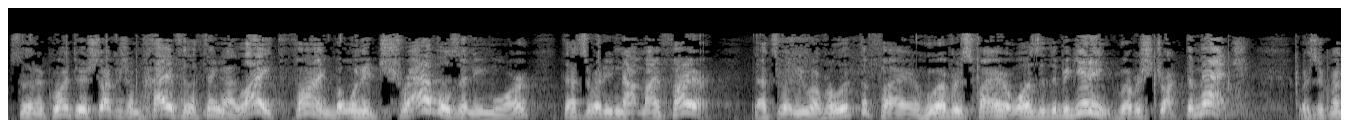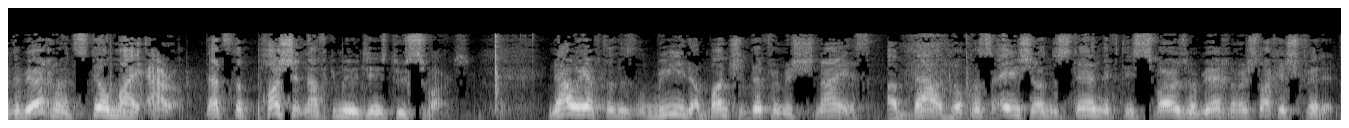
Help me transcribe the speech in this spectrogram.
so then according to Rishakish, I'm high for the thing I light, fine. But when it travels anymore, that's already not my fire. That's already whoever lit the fire, whoever's fire it was at the beginning, whoever struck the match. Whereas according to Rabbi it's still my arrow. That's the Pashat Nafkamina in two svars. Now we have to read a bunch of different Mishnayos about Hilchas Eish to understand if these svars Rabbi Yochanan and Shlakish fit it.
